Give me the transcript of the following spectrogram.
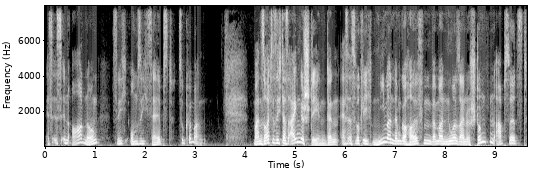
Es ist in Ordnung, sich um sich selbst zu kümmern. Man sollte sich das eingestehen, denn es ist wirklich niemandem geholfen, wenn man nur seine Stunden absitzt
